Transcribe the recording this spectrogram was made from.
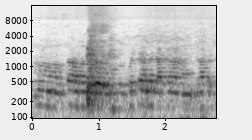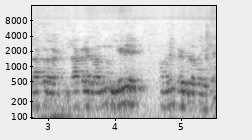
ಆ, ಸಹ ಅದನ್ನು ಕೊಟ್ಟಿರುವಂತ ದಾಖ ದಾಖ- ದಾಖ- ದಾಖಲೆಗಳನ್ನು ನೀಡಿ ಅದನ್ನು ಕೈ ಬಿಡಲಾಗಿದೆ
